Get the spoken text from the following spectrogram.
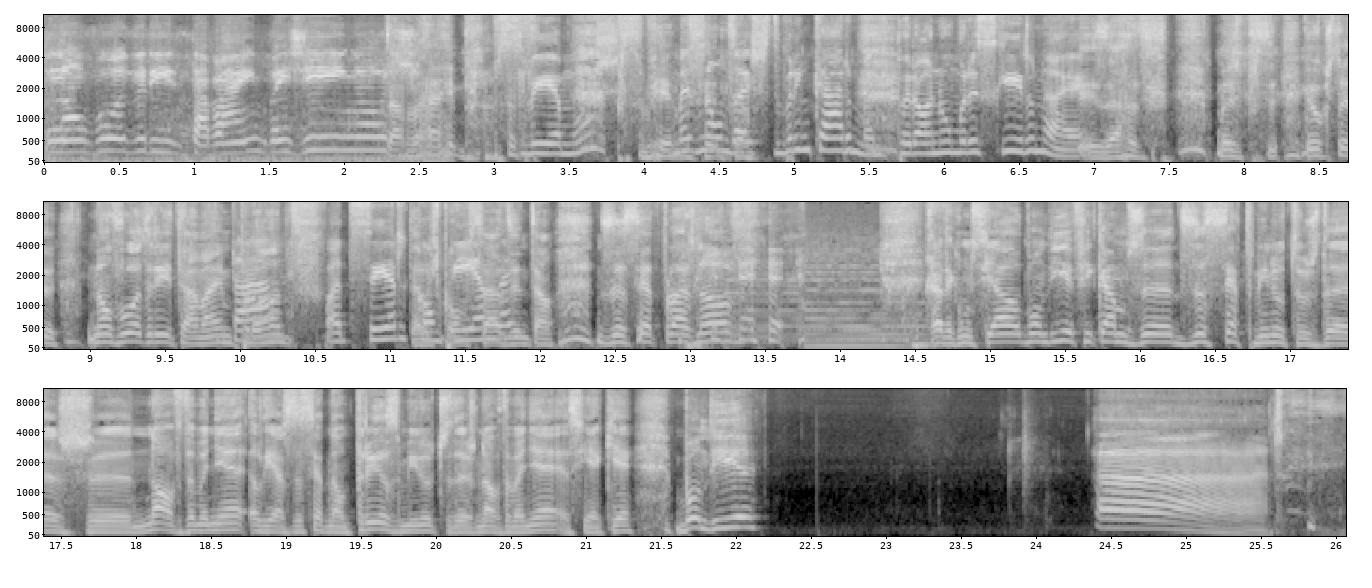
não vou aderir, está bem? Beijinhos. Está bem. Percebemos, Percebemos, mas não então. deixe de brincar, mande para o número a seguir, não é? Exato. Mas eu gostei. Não vou aderir, está bem? Tá, Pronto. Pode ser, Estamos conversados compreendem. então. 17 para as 9. Rádio Comercial, bom dia. Ficámos a 17 minutos das eh, 9 da manhã. Aliás, 17 não, 13 minutos das 9 da manhã. Assim é que é. Bom dia. Ah,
